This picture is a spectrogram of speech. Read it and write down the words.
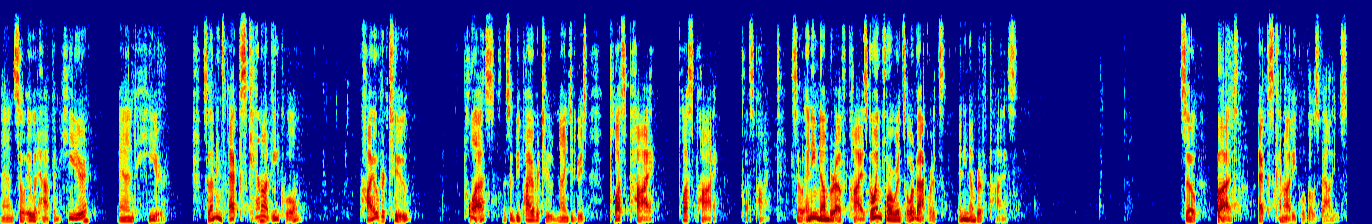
And so it would happen here and here. So that means x cannot equal pi over 2 plus, this would be pi over 2, 90 degrees, plus pi, plus pi, plus pi. So any number of pi's, going forwards or backwards, any number of pi's. So, but x cannot equal those values.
